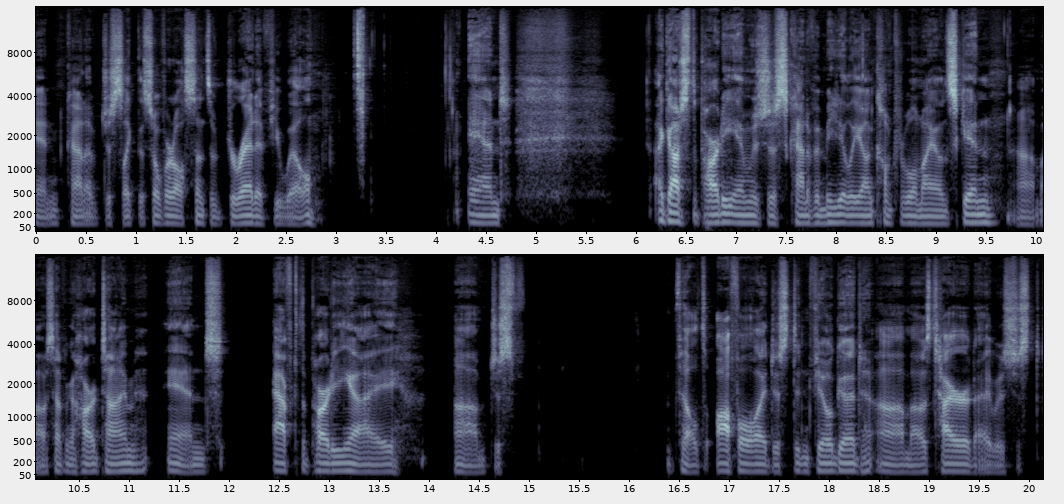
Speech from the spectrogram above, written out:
and kind of just like this overall sense of dread, if you will. And I got to the party and was just kind of immediately uncomfortable in my own skin. Um, I was having a hard time. And after the party, I um, just felt awful. I just didn't feel good. Um, I was tired. I was just,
